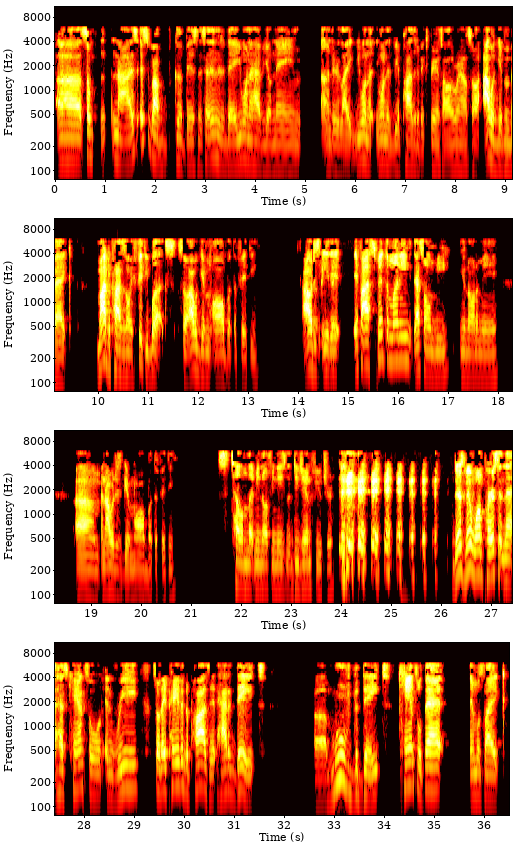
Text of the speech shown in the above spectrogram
Uh, so nah, it's it's about good business. At the end of the day, you want to have your name under like you want to you want it to be a positive experience all around. So I would give them back. My deposit is only fifty bucks, so I would give them all but the fifty. I would just eat it. If I spent the money, that's on me. You know what I mean? Um, and I would just give them all but the fifty. Just tell them, let me know if he needs the DJ in the future. There's been one person that has canceled and re, so they pay the deposit, had a date, uh, moved the date, canceled that, and was like,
